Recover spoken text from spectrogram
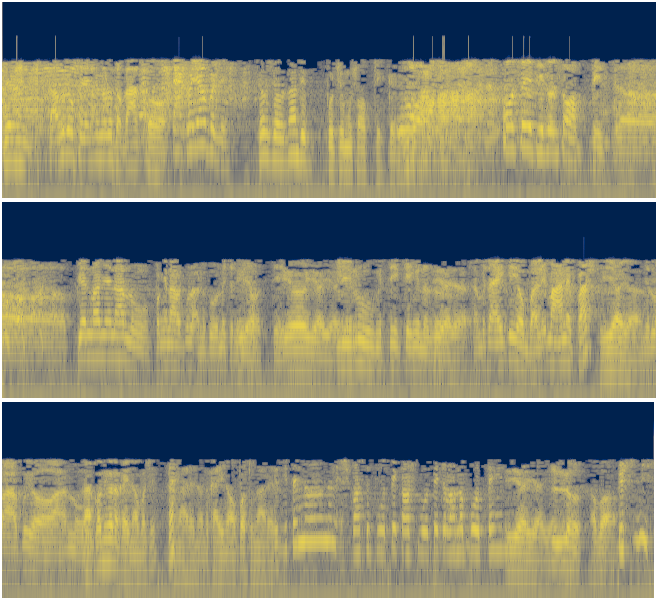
Biyen tak lho biyen nyeluk tok kagok. Takut ya apa nih? Sur-sur nanti bojomu sodik. kan? Oh, saya tidur. Lah, biyen manyen anu, pengenalku lak niku ne jenenge. Iya, iya, iya. Keliru ngetike ngene lho. Iya, iya. Sampai saiki ya balik maneh, Bas. Iya, iya. Nyeluk aku ya anu. Lah kon iki ana gawe apa sih? Hah? Ngaren ana gawe apa tuh ngaren? Kita nang nek sepatu putih, kaos putih, celana putih. Iya, iya, iya. Lho. Apa? Bisnis.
